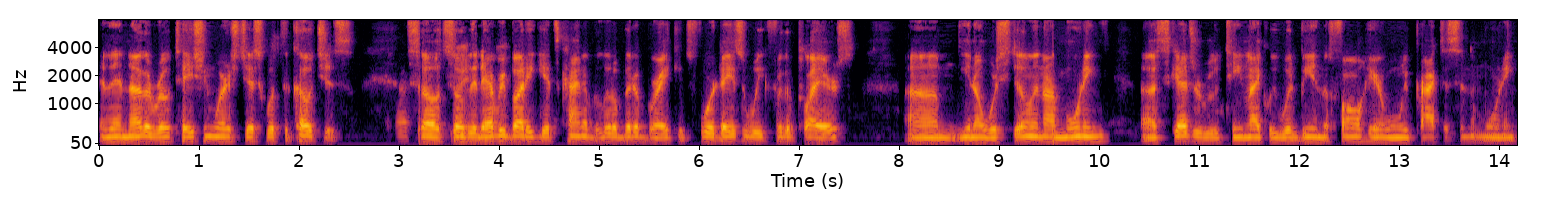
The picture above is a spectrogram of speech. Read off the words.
And then another rotation where it's just with the coaches. So, so that everybody gets kind of a little bit of break. It's four days a week for the players. Um, you know, we're still in our morning uh, schedule routine like we would be in the fall here when we practice in the morning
